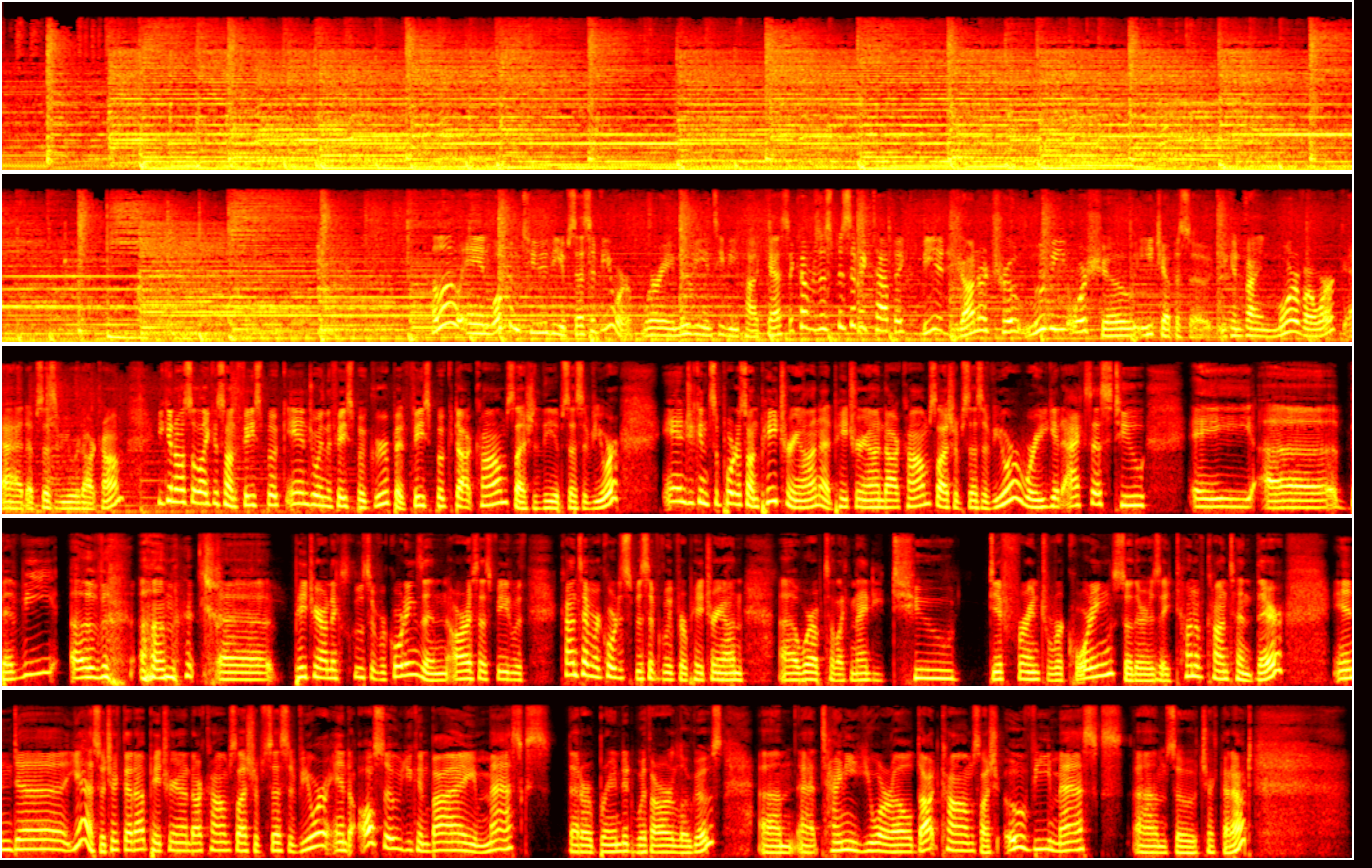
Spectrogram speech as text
And welcome to The Obsessive Viewer. We're a movie and TV podcast that covers a specific topic, be it genre, trope, movie, or show, each episode. You can find more of our work at obsessiveviewer.com. You can also like us on Facebook and join the Facebook group at facebook.com slash The Obsessive Viewer. And you can support us on Patreon at patreon.com slash Obsessive Viewer, where you get access to a uh, bevy of um, uh, Patreon exclusive recordings and RSS feed with content recorded specifically for Patreon. Uh, we're up to like 92 different recordings. So there is a ton of content there. And, uh, yeah, so check that out. Patreon.com slash obsessive viewer. And also you can buy masks that are branded with our logos, um, at tinyurl.com slash ovmasks. Um, so check that out.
